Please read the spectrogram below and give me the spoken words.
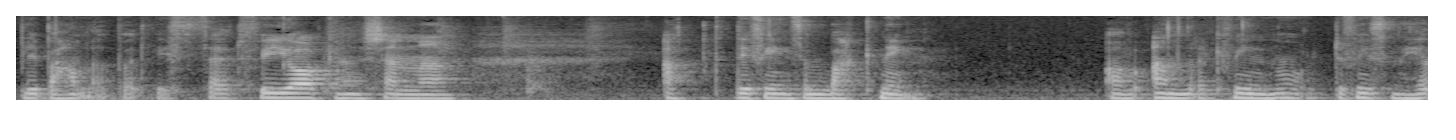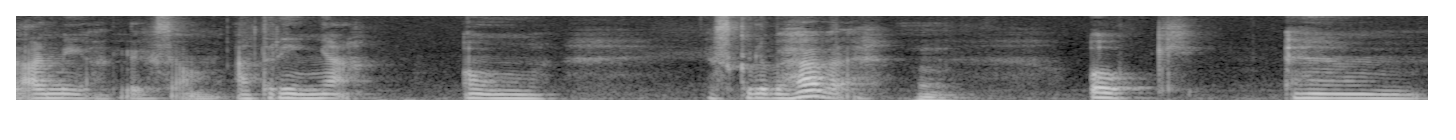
bli behandlad på ett visst sätt. För jag kan känna att det finns en backning av andra kvinnor. Det finns en hel armé liksom, att ringa om jag skulle behöva det. Och ehm,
